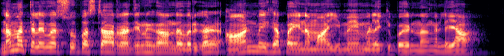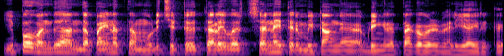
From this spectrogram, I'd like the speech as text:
நம்ம தலைவர் சூப்பர் ஸ்டார் ரஜினிகாந்த் அவர்கள் ஆன்மீக பயணமாக இமயமலைக்கு போயிருந்தாங்க இல்லையா? இப்போ வந்து அந்த பயணத்தை முடிச்சுட்டு தலைவர் சென்னை திரும்பிட்டாங்க அப்படிங்கிற தகவல் வெளியாயிருக்கு.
